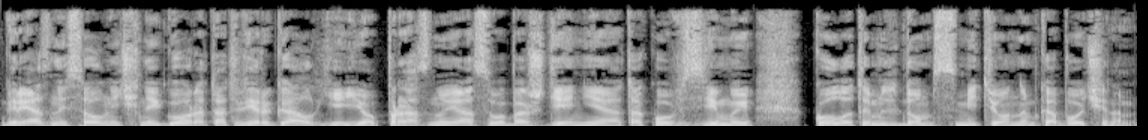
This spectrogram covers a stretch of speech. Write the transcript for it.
Грязный солнечный город отвергал ее, празднуя освобождение от оков зимы колотым льдом сметенным к обочинам.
